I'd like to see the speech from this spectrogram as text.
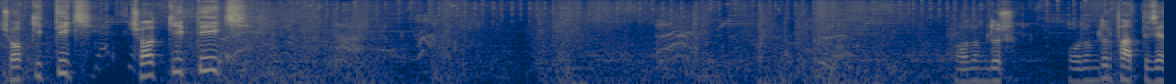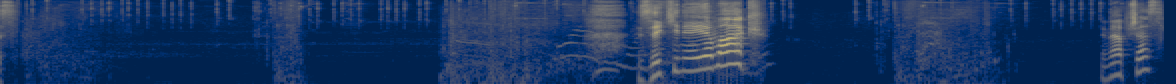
Çok gittik. Çok gittik. Oğlum dur. Oğlum dur patlayacağız. Zeki neye bak? E, ne yapacağız?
